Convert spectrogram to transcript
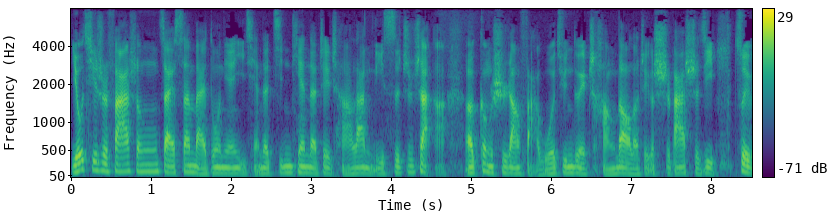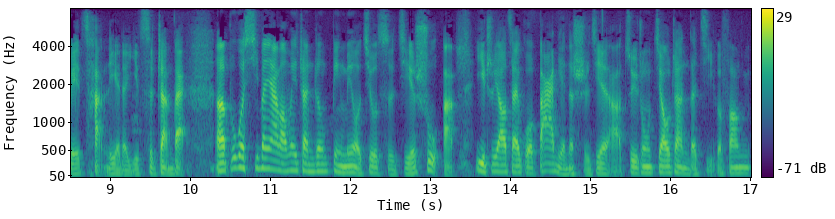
尤其是发生在三百多年以前的今天的这场拉米利斯之战啊，呃，更是让法国军队尝到了这个十八世纪最为惨烈的一次战败啊。不过，西班牙王位战争并没有就此结束啊，一直要再过八年的时间啊，最终交战的几个方。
